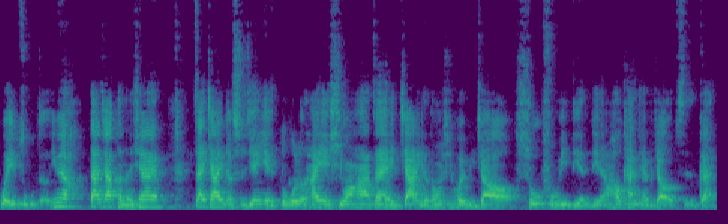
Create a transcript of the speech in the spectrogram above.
为主的，因为大家可能现在在家里的时间也多了，他也希望他在家里的东西会比较舒服一点点，然后看起来比较有质感，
